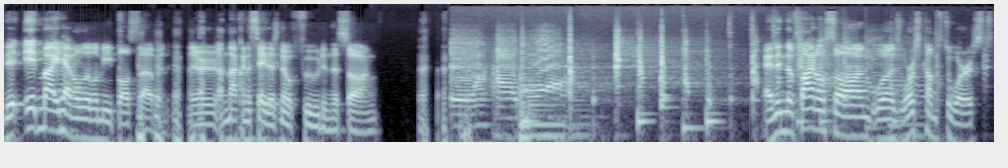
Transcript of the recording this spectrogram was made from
It, it might have a little meatball sub in it. There, I'm not going to say there's no food in the song. And then the final song was Worst Comes to Worst.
